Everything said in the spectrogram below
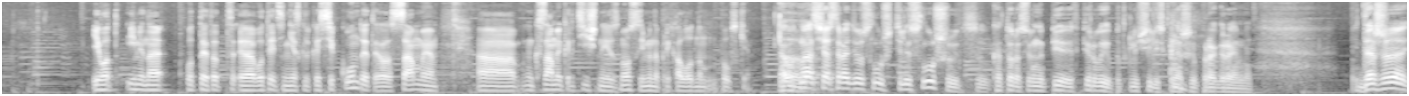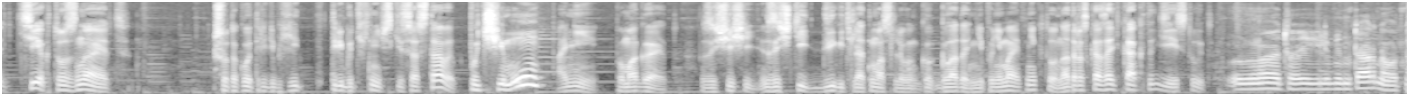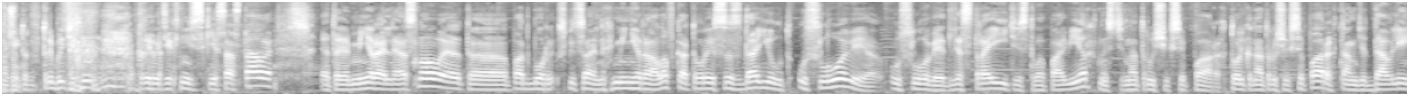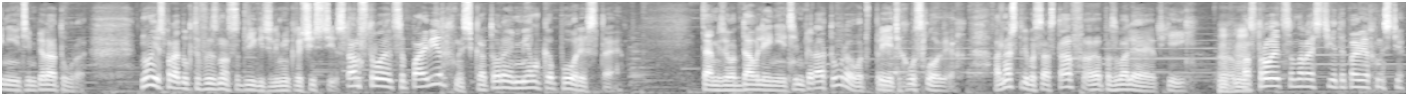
И вот именно вот, этот, э, вот эти несколько секунд это самые, э, самый критичный износ именно при холодном пуске. А вот нас сейчас радиослушатели слушают, которые особенно пе- впервые подключились к нашей программе. И даже те, кто знает, что такое триботехнические составы, почему они помогают, защитить, защитить двигатель от масляного г- голодания, не понимает никто. Надо рассказать, как это действует. Ну, это элементарно. Вот наши тр- триботех- триботехнические составы. Это минеральные основы, это подбор специальных минералов, которые создают условия, условия для строительства поверхности на трущихся парах. Только на трущихся парах, там, где давление и температура. Ну, из продуктов износа двигателя микрочастиц. Там строится поверхность, которая мелкопористая там, где вот давление и температура, вот при этих условиях, а наш трибосостав э, позволяет ей Мгм. построиться на расти этой поверхности.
